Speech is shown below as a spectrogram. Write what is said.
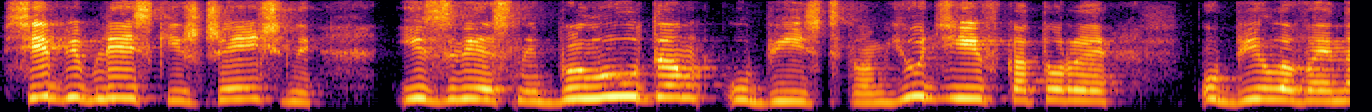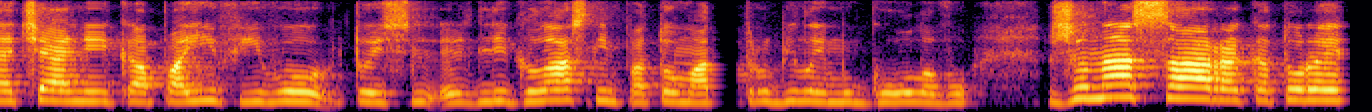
все библейские женщины известны блудом, убийством. Юдив, которые убила военачальника, опоив его, то есть легла с ним, потом отрубила ему голову. Жена Сара, которая,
